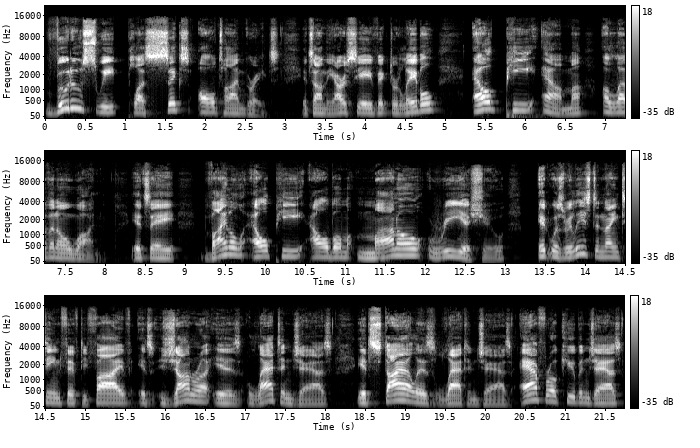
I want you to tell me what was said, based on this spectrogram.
Voodoo Suite plus six all time greats. It's on the RCA Victor label, LPM 1101. It's a vinyl LP album mono reissue. It was released in 1955. Its genre is Latin jazz. Its style is Latin jazz, Afro Cuban jazz,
